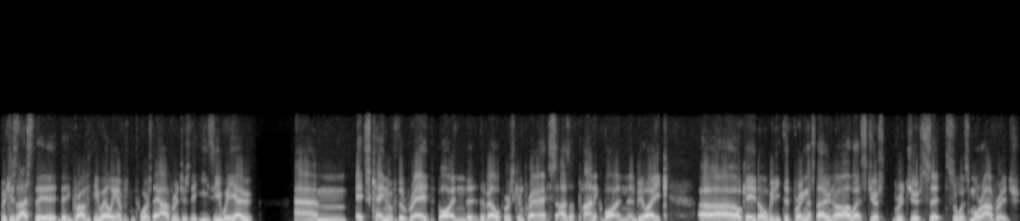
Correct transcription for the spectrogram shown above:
Because that's the, the gravity welling everything towards the average is the easy way out. Um, it's kind of the red button that developers can press as a panic button and be like, uh, okay, no, we need to bring this down. Ah, let's just reduce it so it's more average.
